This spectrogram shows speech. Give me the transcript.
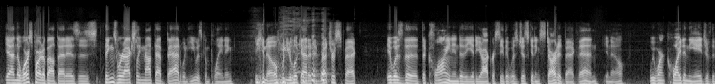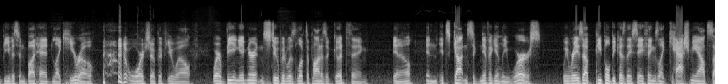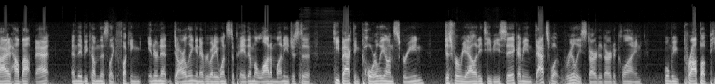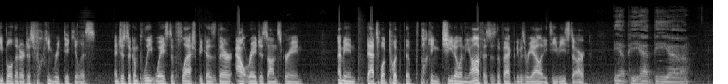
Yeah, and the worst part about that is, is things were actually not that bad when he was complaining. You know, when you look at it in retrospect, it was the decline into the idiocracy that was just getting started back then. You know, we weren't quite in the age of the Beavis and Butthead like hero worship, if you will, where being ignorant and stupid was looked upon as a good thing. You know, and it's gotten significantly worse. We raise up people because they say things like "cash me outside." How about that? And they become this like fucking internet darling and everybody wants to pay them a lot of money just to keep acting poorly on screen just for reality TV's sake. I mean, that's what really started our decline when we prop up people that are just fucking ridiculous and just a complete waste of flesh because they're outrageous on screen. I mean, that's what put the fucking Cheeto in the office is the fact that he was a reality TV star. yep, he had the uh,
